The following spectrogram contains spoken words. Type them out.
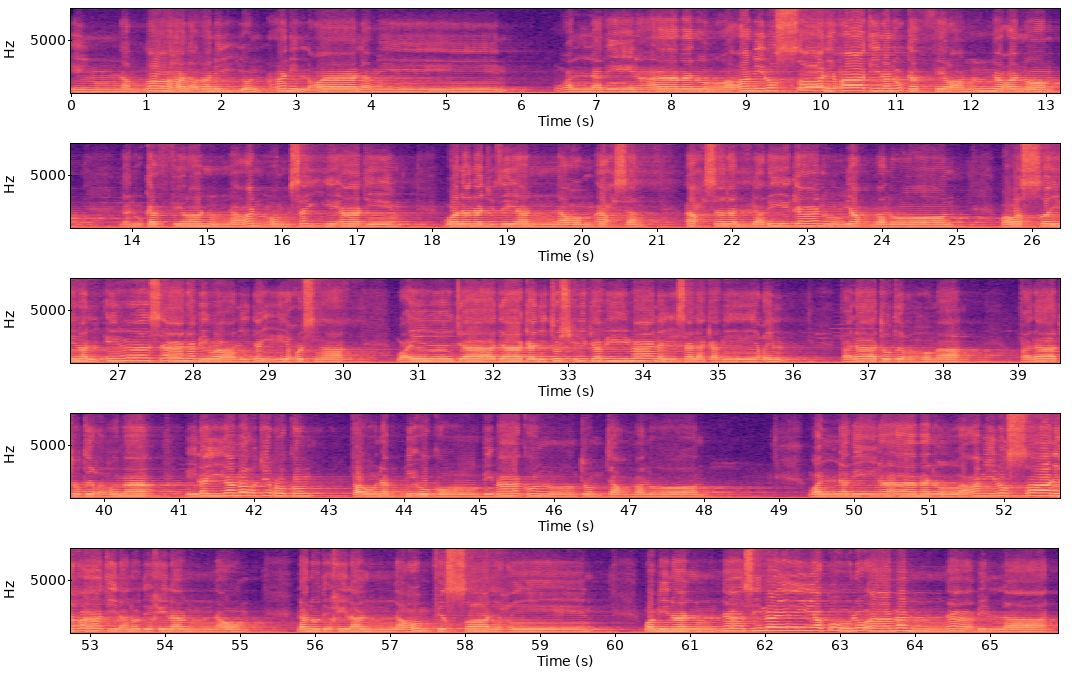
إن الله لغني عن العالمين. والذين آمنوا وعملوا الصالحات لنكفرن عنهم لنكفرن عنهم سيئاتهم ولنجزينهم أحسن أحسن الذي كانوا يعملون. ووصينا الإنسان بوالديه حسنا وإن جاهداك لتشرك بي ما ليس لك به علم. فلا تطعهما فلا تطعهما. إلي مرجعكم فأنبئكم بما كنتم تعملون. والذين آمنوا وعملوا الصالحات لندخلنهم لندخلنهم في الصالحين. ومن الناس من يقول آمنا بالله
